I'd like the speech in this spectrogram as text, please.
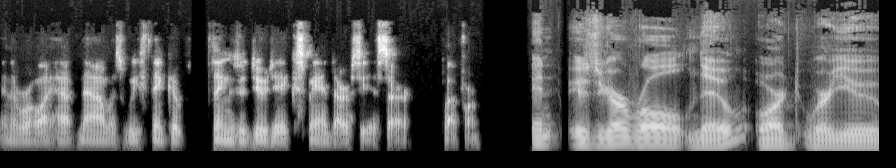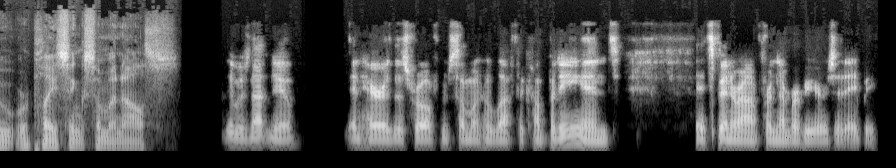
in the role I have now as we think of things to do to expand our CSR platform. And is your role new or were you replacing someone else? It was not new. Inherited this role from someone who left the company and it's been around for a number of years at AB.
